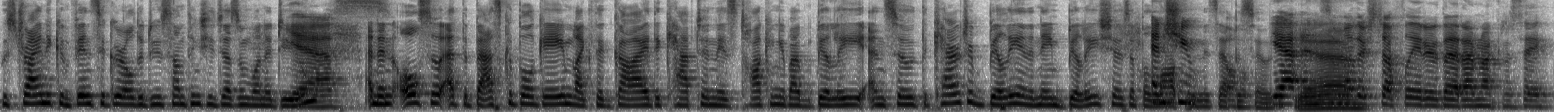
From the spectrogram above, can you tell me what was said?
who's trying to convince a girl to do something she doesn't want to do. Yes. And then also at the basketball game, like the guy, the captain, is talking about Billy, and so the character Billy and the name Billy shows up a and lot she in this oh, episode. yeah, and some other stuff later that I'm not going to say.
